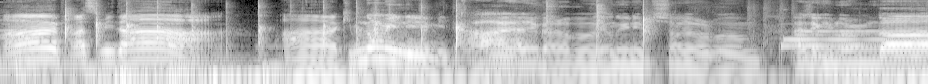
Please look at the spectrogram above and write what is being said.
아 반갑습니다. 아 김동민님입니다. 아, 안녕하십니까 여러분. 영동님 시청자 여러분. 안녕하세요 김동민입니다.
